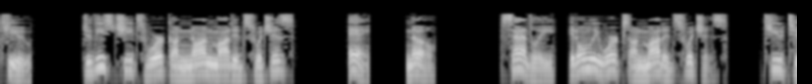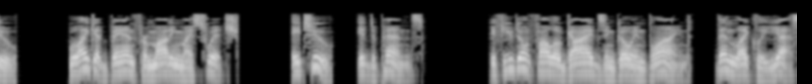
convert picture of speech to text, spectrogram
Q. Do these cheats work on non modded switches? A. No. Sadly, it only works on modded switches. Q2. Will I get banned for modding my switch? A2. It depends. If you don't follow guides and go in blind, then likely yes.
